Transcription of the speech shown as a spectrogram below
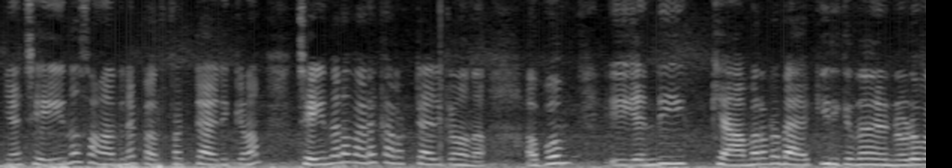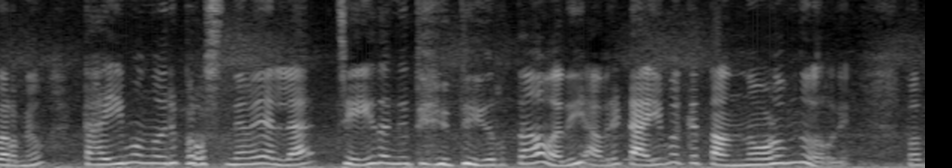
ഞാൻ ചെയ്യുന്ന സാധനം പെർഫെക്റ്റ് ആയിരിക്കണം. ചെയ്യുന്നിടം വരെ കറക്റ്റ് ആയിരിക്കണം എന്ന് അപ്പം എന്റെ ഈ ക്യാമറയുടെ ബാക്കിൽ ഇരിക്കുന്നത് എന്നോട് പറഞ്ഞു ടൈമൊന്നും ഒരു പ്രശ്നമേ അല്ല. ചെയ്തങ്ങ് തീർത്താൽ മതി. അവർ ടൈമൊക്കെ തന്നോളും എന്ന് പറഞ്ഞു. അപ്പം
